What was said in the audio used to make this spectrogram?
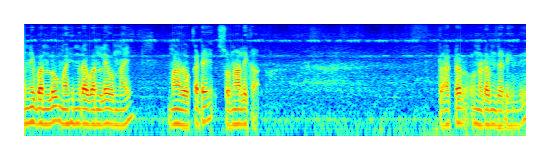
అన్ని బండ్లు మహీంద్రా బండ్లే ఉన్నాయి. మనది ఒక్కటే సొనాలిక. ట్రాక్టర్ ఉండడం జరిగింది.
